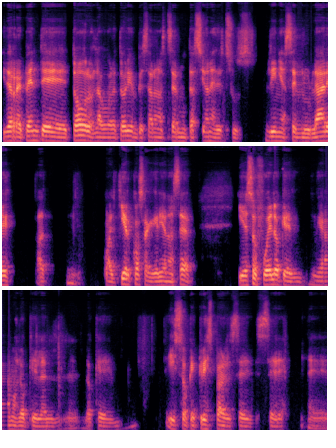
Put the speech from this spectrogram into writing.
y de repente todos los laboratorios empezaron a hacer mutaciones de sus líneas celulares a cualquier cosa que querían hacer. Y eso fue lo que, digamos, lo que, lo que hizo que CRISPR se, eh,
